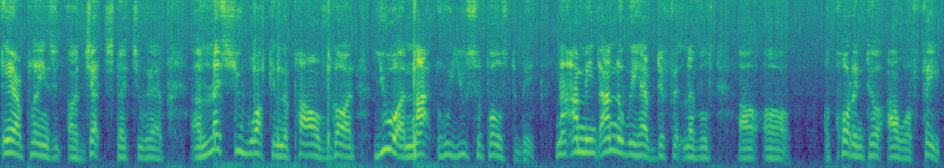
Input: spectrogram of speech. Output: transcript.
airplanes or jets that you have. Unless you walk in the power of God, you are not who you're supposed to be. Now, I mean, I know we have different levels uh, uh, according to our faith,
